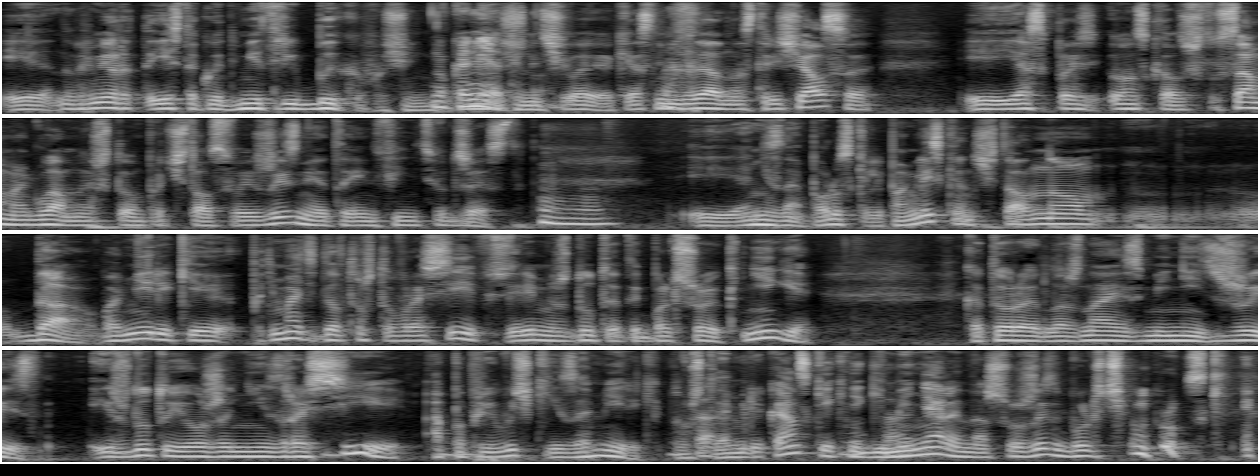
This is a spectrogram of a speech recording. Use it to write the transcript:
И, например, это есть такой Дмитрий Быков, очень Ну, конечно. человек. Я с ним недавно встречался, и я спрос- он сказал, что самое главное, что он прочитал в своей жизни, это Infinity Jest. Мгм. И я не знаю, по-русски или по-английски он читал, но да, в Америке, понимаете, дело в том, что в России все время ждут этой большой книги, которая должна изменить жизнь. И ждут ее уже не из России, а по привычке из Америки. Потому Да. что американские Ну книги так. меняли нашу жизнь больше, чем русские.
